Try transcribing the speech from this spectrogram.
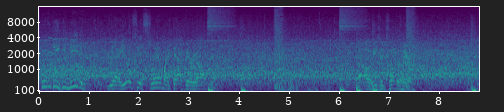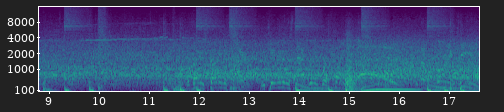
opportunity he needed. Yeah, you don't see a slam like that very often. Uh-oh, he's in trouble here. It's like he's starting to tire. He came into this match looking for a fight. Oh! The Florida Keys.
